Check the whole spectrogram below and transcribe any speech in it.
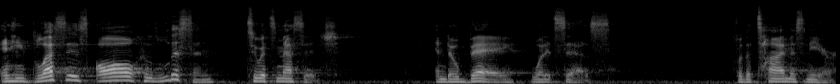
and he blesses all who listen to its message and obey what it says. For the time is near,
